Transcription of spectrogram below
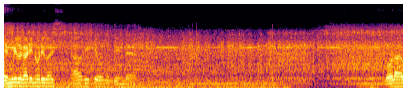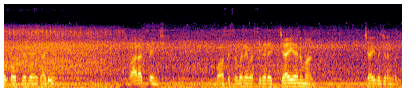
ಟೆನ್ ವೀಲ್ ಗಾಡಿ ನೋಡಿ ಗಾಯ್ಸ್ ಯಾವ ರೀತಿ ಹೋಗುತ್ತೆ ಹಿಂದೆ. ಲೋಡ್ ಆಗೋಕೆ ಹೋಗ್ತದೆ ಗಾಡಿ. ಭಾರತ್ ಬೆಂಚ್ ಬಾಸ್ ಹೆಸರು ಬರೇ ಬರ್ತಿದ್ದಾರೆ ಜೈ ಹನುಮಾನ್. ಜೈ ಬಜರಂಗಲಿ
